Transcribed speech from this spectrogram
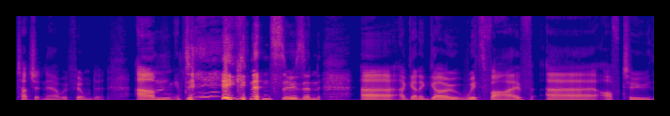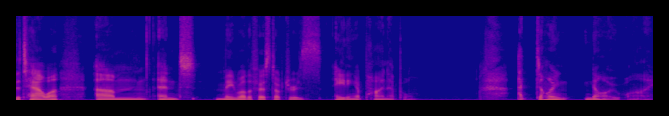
touch it now. We've filmed it. Um, Tegan and Susan uh, are going to go with Five uh, off to the tower. Um, and meanwhile, the First Doctor is eating a pineapple. I don't know why.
